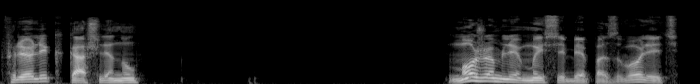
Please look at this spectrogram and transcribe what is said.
Фрелик кашлянул. Можем ли мы себе позволить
